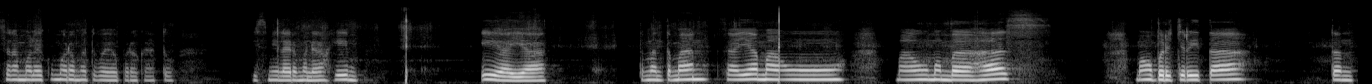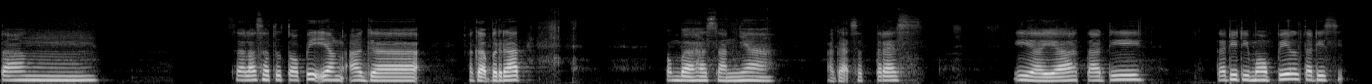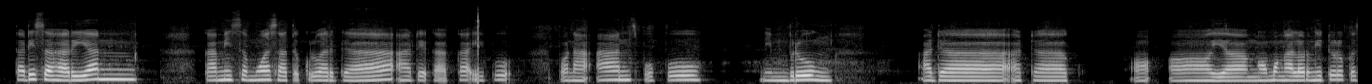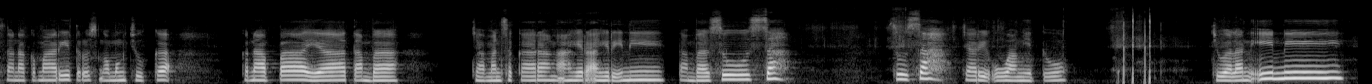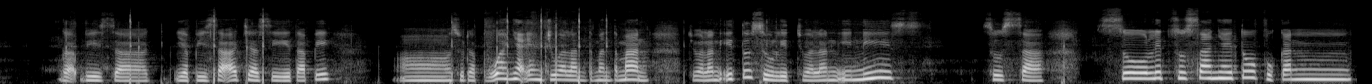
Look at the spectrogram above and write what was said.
Assalamualaikum warahmatullahi wabarakatuh. Bismillahirrahmanirrahim. Iya ya, teman-teman, saya mau mau membahas, mau bercerita tentang salah satu topik yang agak agak berat pembahasannya, agak stres. Iya ya, tadi tadi di mobil tadi tadi seharian kami semua satu keluarga, adik kakak, ibu, ponaan, sepupu, nimbrung. Ada ada oh, oh ya ngomong ngalor ngidul ke sana kemari terus ngomong juga kenapa ya tambah zaman sekarang akhir-akhir ini tambah susah. Susah cari uang itu. Jualan ini nggak bisa ya bisa aja sih tapi Uh, sudah banyak yang jualan teman-teman. Jualan itu sulit, jualan ini susah. Sulit susahnya itu bukan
